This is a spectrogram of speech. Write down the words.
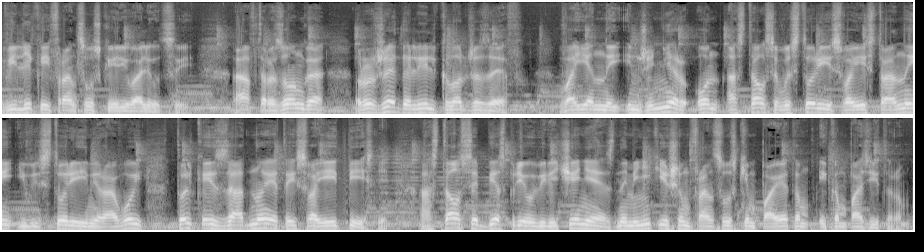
Великой Французской революции. Автор зонга – Руже де Лиль Клод Жозеф – военный инженер, он остался в истории своей страны и в истории мировой только из-за одной этой своей песни. Остался без преувеличения знаменитейшим французским поэтом и композитором.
